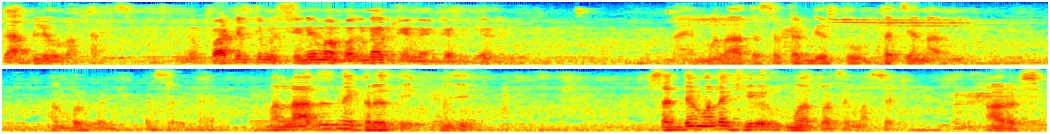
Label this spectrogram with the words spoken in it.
कापले उभा करायचे. पाटील तुम्ही सिनेमा बघणार की नाही कधीतरी नाही मला आता सात आठ दिवस तो उठताच येणार नाही. बघ कसं आहे काय. मला आजच नाही खरंच ते. म्हणजे सध्या मला हे महत्वाचं आहे माझ्यासाठी. आरक्षण.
